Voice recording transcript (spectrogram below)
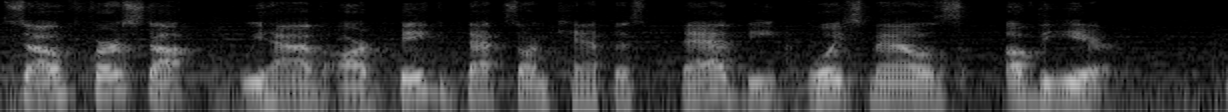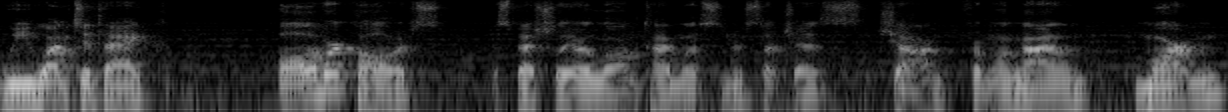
So, first up, we have our big bets on campus bad beat voicemails of the year. We want to thank all of our callers especially our longtime listeners, such as John from Long Island, Martin,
